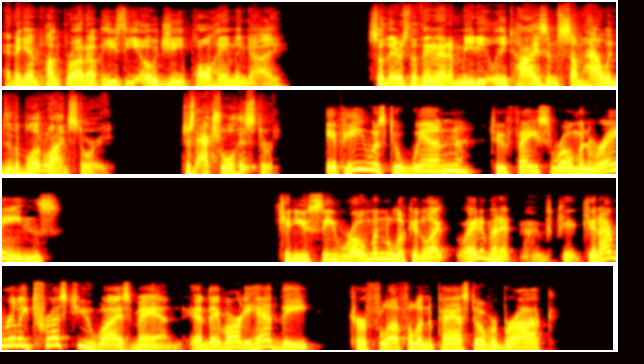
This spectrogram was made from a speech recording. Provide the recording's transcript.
And again, Punk brought up he's the OG Paul Heyman guy. So there's the thing that immediately ties him somehow into the bloodline story. Just actual history. If he was to win to face Roman Reigns, can you see Roman looking like, wait a minute, can I really trust you, wise man? And they've already had the kerfluffle in the past over Brock.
